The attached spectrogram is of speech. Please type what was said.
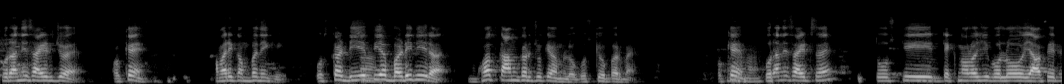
पुरानी साइट जो है ओके हमारी कंपनी की उसका डीएपी हाँ। अब बढ़ ही नहीं रहा बहुत काम कर चुके हम लोग उसके ऊपर में ओके हाँ, हाँ। पुरानी साइट्स है तो उसकी। टेक्नोलॉजी बोलो या फिर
